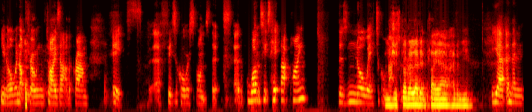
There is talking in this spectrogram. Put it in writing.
You know we're not throwing the toys out of the pram. It's a physical response that uh, once it's hit that point there's no way to come back. you back just got to let it play out haven't you? Yeah and then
